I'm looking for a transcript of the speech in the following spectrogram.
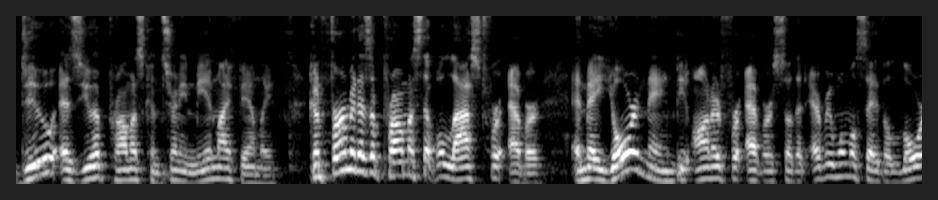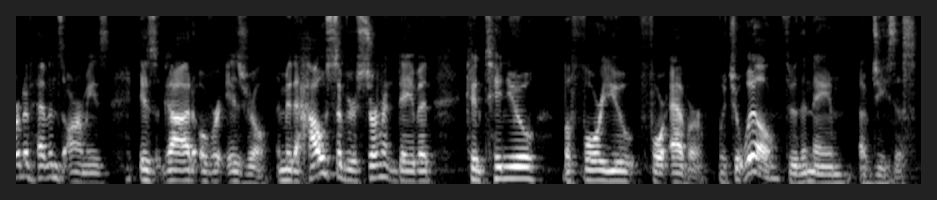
Do as you have promised concerning me and my family. Confirm it as a promise that will last forever. And may your name be honored forever, so that everyone will say, The Lord of heaven's armies is God over Israel. And may the house of your servant David continue before you forever, which it will through the name of Jesus.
